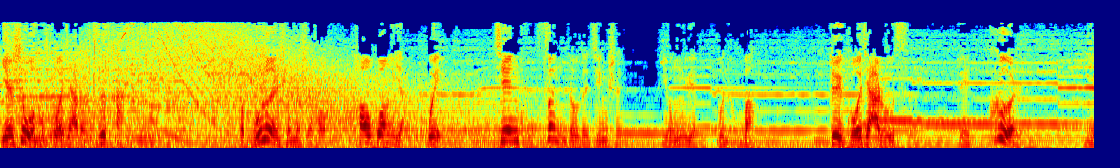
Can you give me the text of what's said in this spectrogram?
也是我们国家的姿态。可不论什么时候，韬光养晦、艰苦奋斗的精神永远不能忘。对国家如此，对个人也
